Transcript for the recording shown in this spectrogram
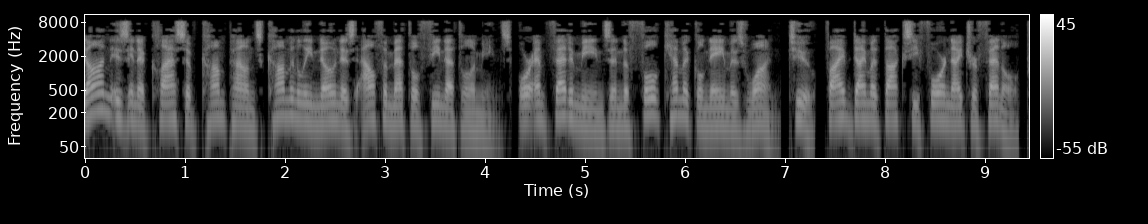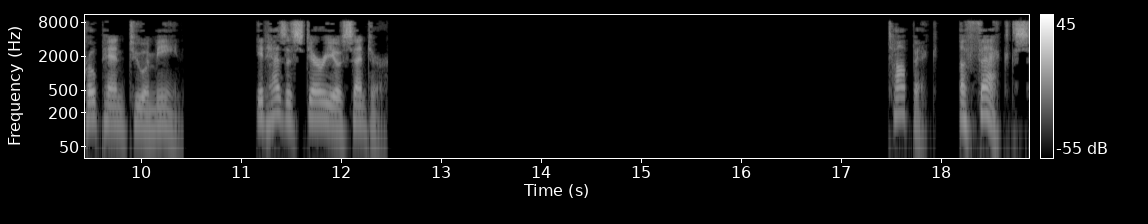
DON is in a class of compounds commonly known as alpha-methylphenethylamines, or amphetamines and the full chemical name is 1,2,5-dimethoxy-4-nitrophenyl propan-2-amine. It has a stereo center. Effects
